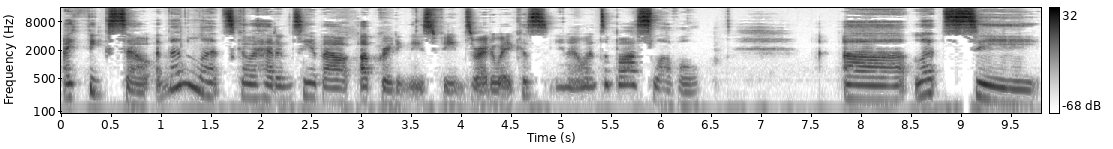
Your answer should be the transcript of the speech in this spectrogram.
I think so. And then let's go ahead and see about upgrading these fiends right away, because, you know, it's a boss level. Uh, let's see.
